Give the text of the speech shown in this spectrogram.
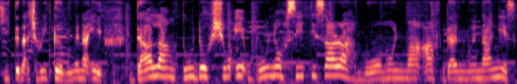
kita nak cerita mengenai Dalang tuduh Syuib bunuh Siti Sarah. Mohon maaf dan menangis.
